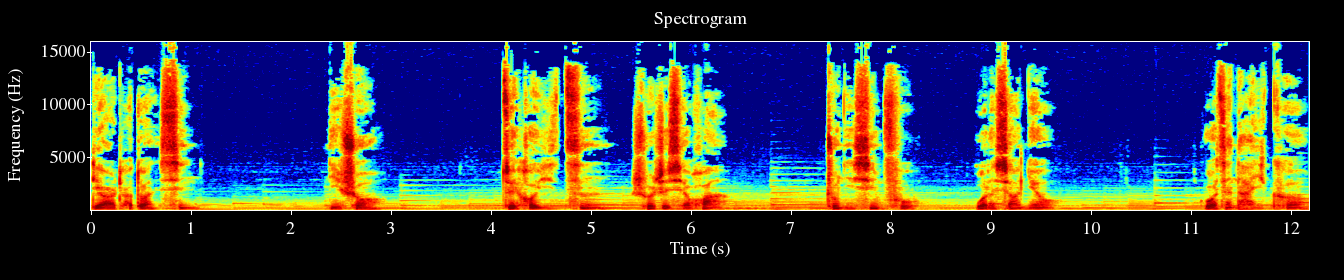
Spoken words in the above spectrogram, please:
第二条短信。你说：“最后一次说这些话。”祝你幸福，我的小妞。我在那一刻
